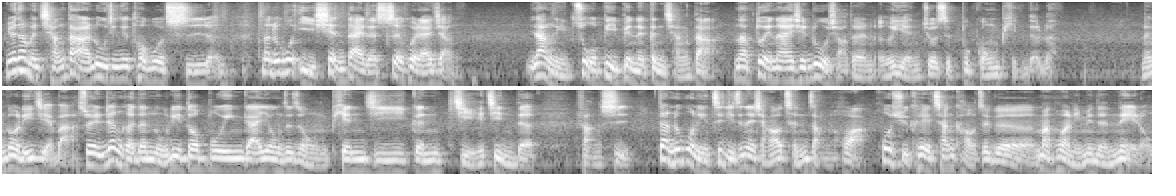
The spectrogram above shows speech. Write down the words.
因为他们强大的路径是透过吃人。那如果以现代的社会来讲，让你作弊变得更强大，那对那一些弱小的人而言就是不公平的了，能够理解吧？所以任何的努力都不应该用这种偏激跟捷径的方式。但如果你自己真的想要成长的话，或许可以参考这个漫画里面的内容，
